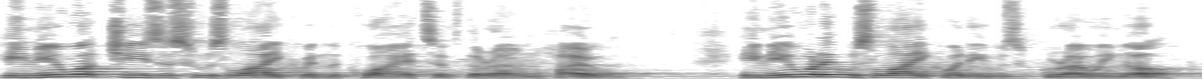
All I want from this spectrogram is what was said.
He knew what Jesus was like in the quiet of their own home. He knew what it was like when he was growing up.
